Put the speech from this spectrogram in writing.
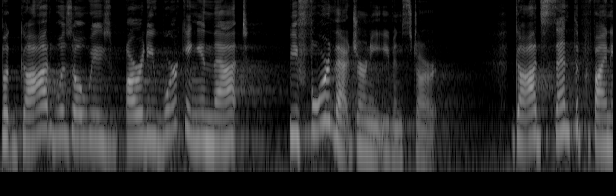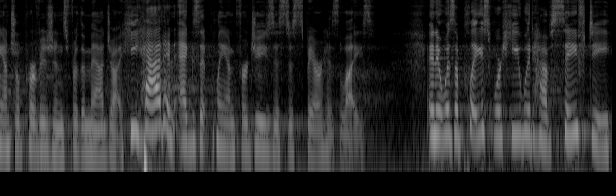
but God was always already working in that before that journey even start. God sent the financial provisions for the Magi. He had an exit plan for Jesus to spare his life. And it was a place where he would have safety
